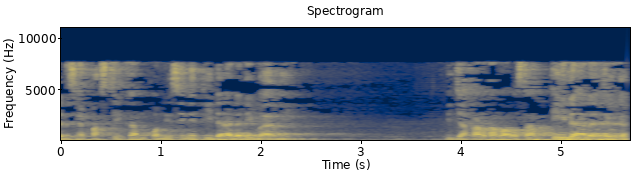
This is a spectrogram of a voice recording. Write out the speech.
Dan saya pastikan kondisi ini tidak ada di Bali. Di Jakarta Pak Ustaz tidak ada juga.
